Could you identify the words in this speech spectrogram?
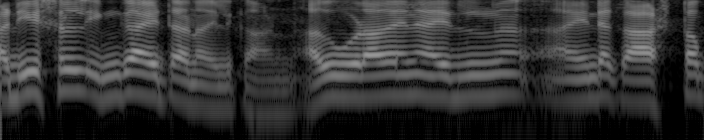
അഡീഷണൽ ഇൻകമായിട്ടാണ് അതിൽ കാണുന്നത്. അതുകൂടാതെ തന്നെ അതിൽ നിന്ന് അതിന്റെ കാഷ്ടം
